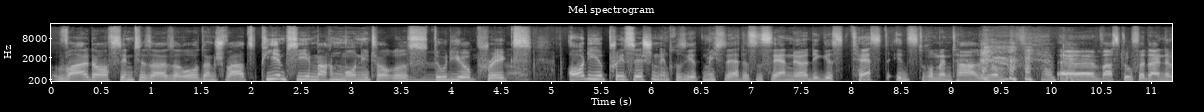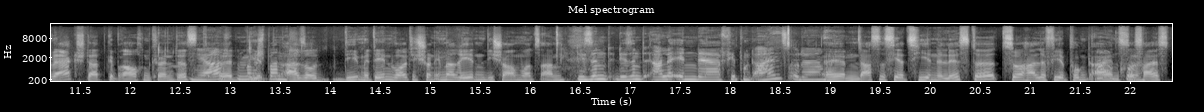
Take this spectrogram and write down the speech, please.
Waldorf Synthesizer Rot und Schwarz, PMC machen Monitore, mhm. Studio Pricks, Audio Precision interessiert mich sehr. Das ist sehr nerdiges Testinstrumentarium, okay. äh, was du für deine Werkstatt gebrauchen könntest. Ja, ich bin mal äh, gespannt. Also die, mit denen wollte ich schon immer reden. Die schauen wir uns an. Die sind, die sind alle in der 4.1 oder? Ähm, das ist jetzt hier eine Liste zur Halle 4.1. Ah, cool. Das heißt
